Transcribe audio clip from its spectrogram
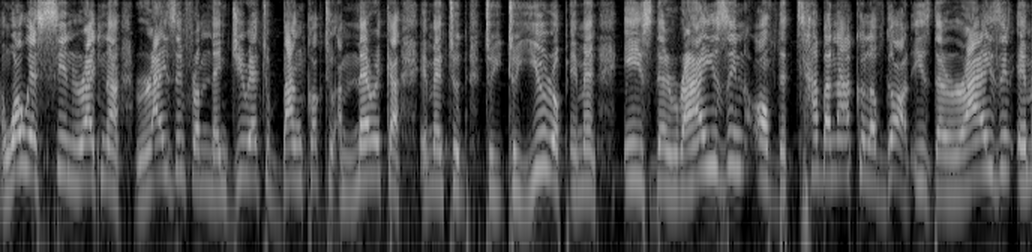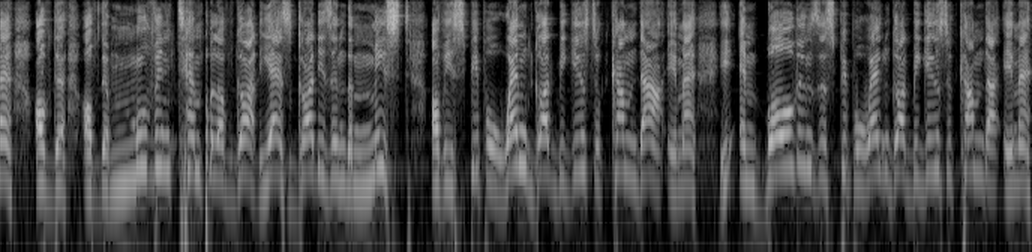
And what we're seeing right now, rising from Nigeria to Bangkok to America, amen, to, to, to Europe, amen, is the rising of the tabernacle of God, is the rising, amen, of the of the moving temple of God. Yes, God is in the midst of his people. When God begins to come down, amen, he emboldens his people. When God begins to come down, amen,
